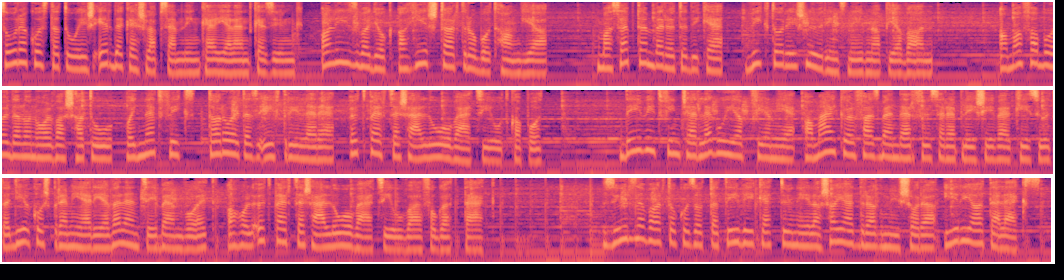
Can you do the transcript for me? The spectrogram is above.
Szórakoztató és érdekes lapszemlénkkel jelentkezünk. Alíz vagyok, a hírstart robot hangja. Ma szeptember 5-e, Viktor és Lőrinc névnapja van. A MAFA oldalon olvasható, hogy Netflix tarolt az év trillere, 5 perces álló ovációt kapott. David Fincher legújabb filmje, a Michael Fassbender főszereplésével készült a gyilkos premierje Velencében volt, ahol 5 perces álló ovációval fogadták. Zűrzavart okozott a TV2-nél a saját drag műsora, írja a Telex.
